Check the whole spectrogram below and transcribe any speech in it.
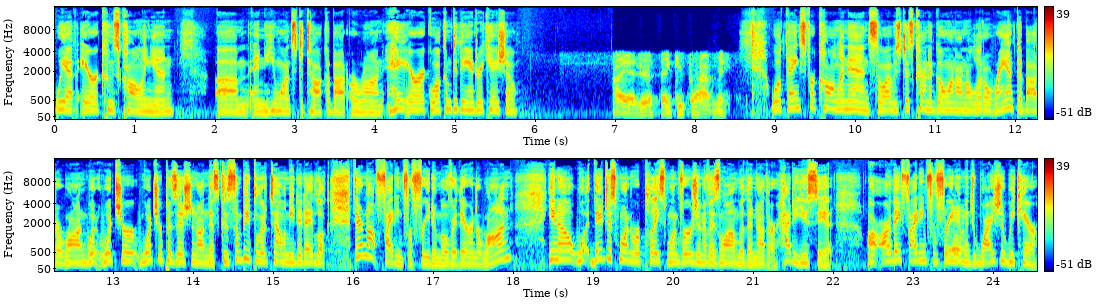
We have Eric who's calling in um, and he wants to talk about Iran. Hey, Eric, welcome to the Andrea Kaye Show. Hi, Andrea. Thank you for having me. Well, thanks for calling in. So I was just kind of going on a little rant about Iran. What, what's your what's your position on this? Because some people are telling me today, look, they're not fighting for freedom over there in Iran. You know, they just want to replace one version of Islam with another. How do you see it? Are, are they fighting for freedom, well, and why should we care?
